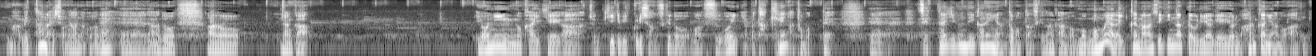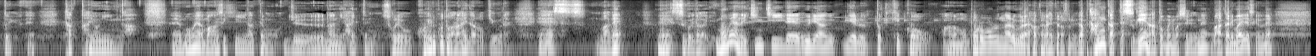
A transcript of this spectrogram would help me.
まあ、めったんないでしょうね、あんなことね。えー、あと、あの、なんか、4人の会計が、ちょっと聞いてびっくりしたんですけど、まあ、すごい、やっぱ高えなと思って、えー、絶対自分で行かれんやんと思ったんですけど、なんかあの、もう、桃屋が一回満席になった売り上げよりもはるかにあの、あるというね、たった4人が、えー、桃屋が満席になっても、十何人入っても、それを超えることがないだろうというぐらい、えーまあね、えーすごい。だから、桃屋の一日で売り上げるとき結構、あの、もうボロボロになるぐらい働いたらそれ、やっぱ単価ってすげえなと思いましたけどね。まあ当たり前ですけどね。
